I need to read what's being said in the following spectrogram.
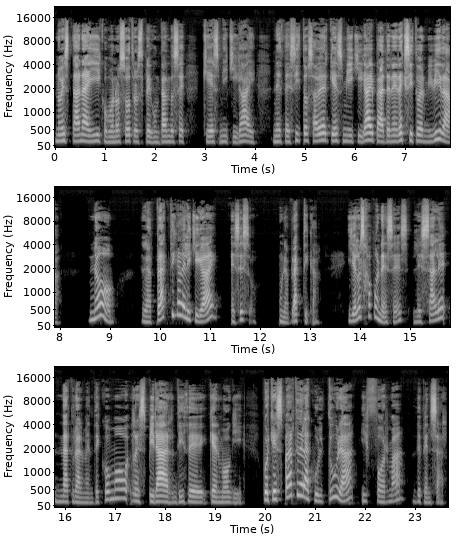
no están ahí como nosotros preguntándose ¿Qué es mi Ikigai? Necesito saber qué es mi Ikigai para tener éxito en mi vida. No, la práctica del Ikigai es eso, una práctica. Y a los japoneses les sale naturalmente, como respirar, dice Ken Mogi, porque es parte de la cultura y forma de pensar.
